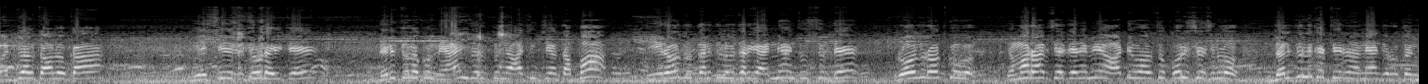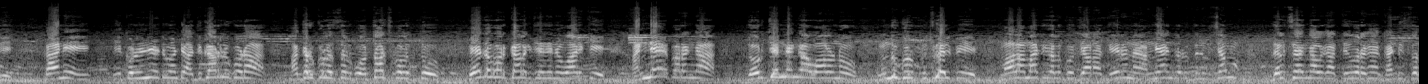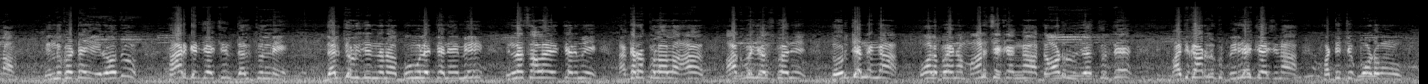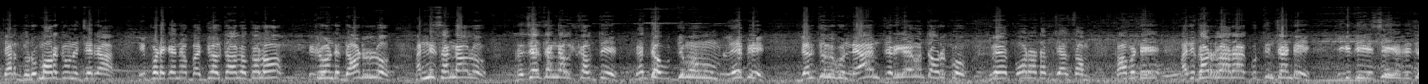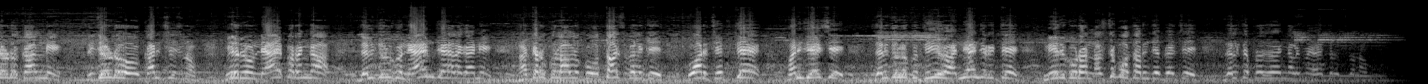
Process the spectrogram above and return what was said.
మధ్యల తాలూకా SC reserved అయితే దళితులకు న్యాయం జరుగుతుంది ఆశించే తప్ప ఈ రోజు దళితులకు జరిగే అన్యాయం చూస్తుంటే రోజు రోజుకు ఎంఆర్ ఆఫీస్ అయితేనేమి ఆర్టీఓ ఆఫీస్ పోలీస్ స్టేషన్లో దళితులకే తీరిన అన్యాయం జరుగుతుంది. కానీ ఇక్కడ ఉన్నటువంటి అధికారులు కూడా అగ్రకులస్తులకు ఒత్తాసు పలుకుతూ పేద వర్గాలకు చెందిన వారికి అన్యాయపరంగా దౌర్జన్యంగా వాళ్ళను ముందుకు పుచ్చుకెళ్ళి మాలామాతికలకు చాలా తీరని అన్యాయం జరుగుతున్న విషయం దళిత సంఘాలుగా తీవ్రంగా ఖండిస్తున్నాం. ఎందుకంటే ఈ రోజు టార్గెట్ చేసిన దళితుల్ని దళితులకు చెందిన భూములు అయితేనేమి ఇళ్ళ స్థలాలు అయితేనేమి అగ్ర కులాలు ఆ- ఆక్యుపై చేసుకొని దౌర్జన్యంగా వాళ్ళపైన మానసికంగా దాడులు చేస్తుంటే అధికారులకు ఫిర్యాదు చేసినా పట్టించుకోవడం చాలా దుర్మార్గమైన చర్య. ఇప్పటికైనా బద్వేల తాలూకాలో ఇటువంటి దాడుల్లో అన్ని సంఘాలు ప్రజా సంఘాలు కలిసి పెద్ద ఉద్యమం లేపి దళితులకు న్యాయం జరిగేంత వరకు మేము పోరాటం చేస్తాం కాబట్టి అధికారులారా గుర్తించండి ఇది SC reserved colony reserved constitution మీరు న్యాయపరంగా దళితులకు న్యాయం చేయాలి కానీ అగ్ర కులాలకు ఒత్తాసు పలికి వారు చెప్తే పనిచేసి దళితులకు తీవ్ర అన్యాయం జరిగితే మీరు కూడా నష్టపోతారని చెప్పేసి దళిత ప్రజాసంఘాలకు మేము హెచ్చరిస్తున్నాం.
